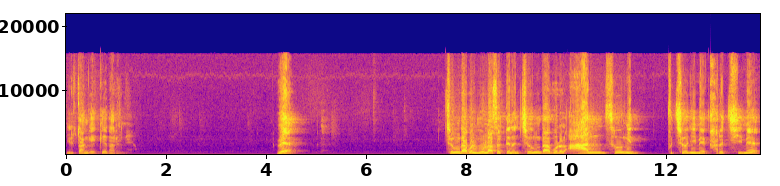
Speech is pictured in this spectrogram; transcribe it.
1단계 깨달음이에요. 왜? 정답을 몰랐을 때는 정답을 안 성인, 부처님의 가르침에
